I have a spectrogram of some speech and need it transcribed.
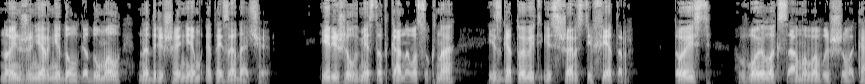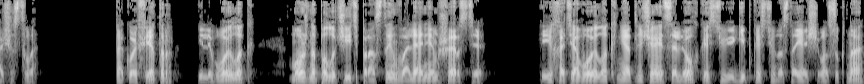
Но инженер недолго думал над решением этой задачи и решил вместо тканого сукна изготовить из шерсти фетр, то есть войлок самого высшего качества. Такой фетр или войлок можно получить простым валянием шерсти, и хотя войлок не отличается легкостью и гибкостью настоящего сукна,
